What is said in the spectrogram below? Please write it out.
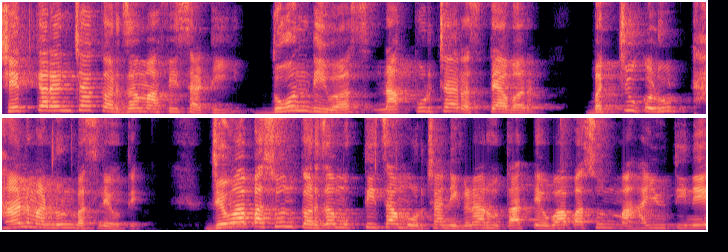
शेतकऱ्यांच्या कर्जमाफीसाठी दोन दिवस नागपूरच्या रस्त्यावर बच्चू कडू ठाण मांडून बसले होते. जेव्हापासून कर्जमुक्तीचा मोर्चा निघणार होता तेव्हापासून महायुतीने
